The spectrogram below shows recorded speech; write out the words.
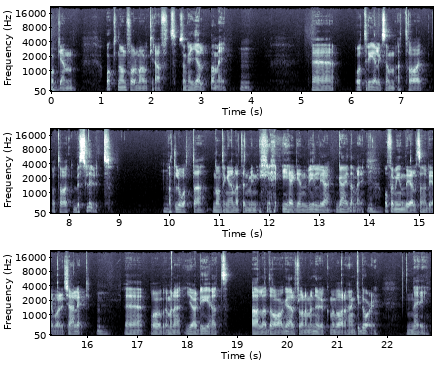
och, en, och någon form av kraft som kan hjälpa mig. Eh, och tre, liksom att ta ett, att ta ett beslut. Att låta någonting annat än min e- egen vilja guida mig. Och för min del så har det varit kärlek. Eh, och jag menar, gör det att alla dagar från och med nu kommer vara hunky dory? Nej,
